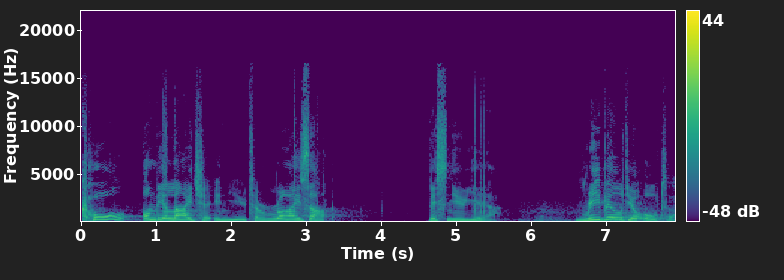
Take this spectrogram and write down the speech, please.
call on the Elijah in you to rise up this new year. Rebuild your altar,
